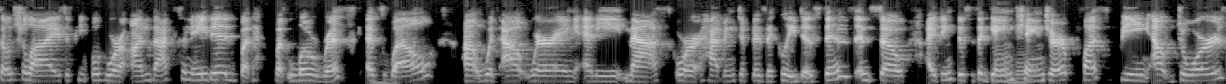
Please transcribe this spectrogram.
socialize with people who are unvaccinated but but low risk as mm-hmm. well. Uh, without wearing any mask or having to physically distance. And so I think this is a game mm-hmm. changer. Plus, being outdoors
